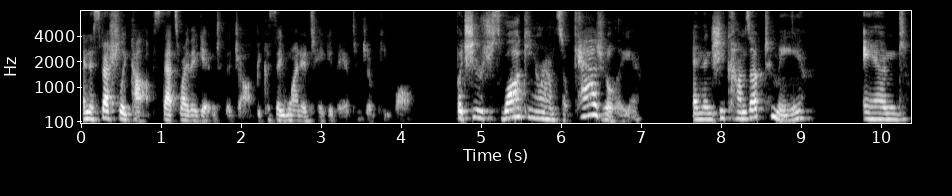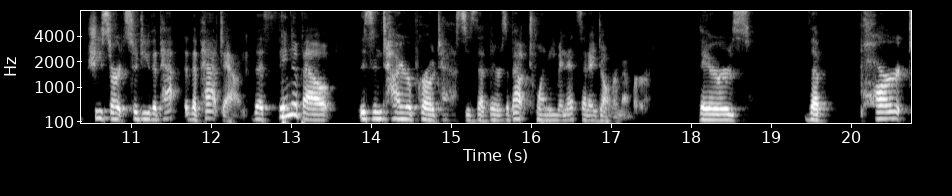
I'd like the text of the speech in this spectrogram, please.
And especially cops. That's why they get into the job because they want to take advantage of people. But she was just walking around so casually. And then she comes up to me and she starts to do the pat, the pat down. The thing about this entire protest is that there's about 20 minutes that I don't remember. There's the part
